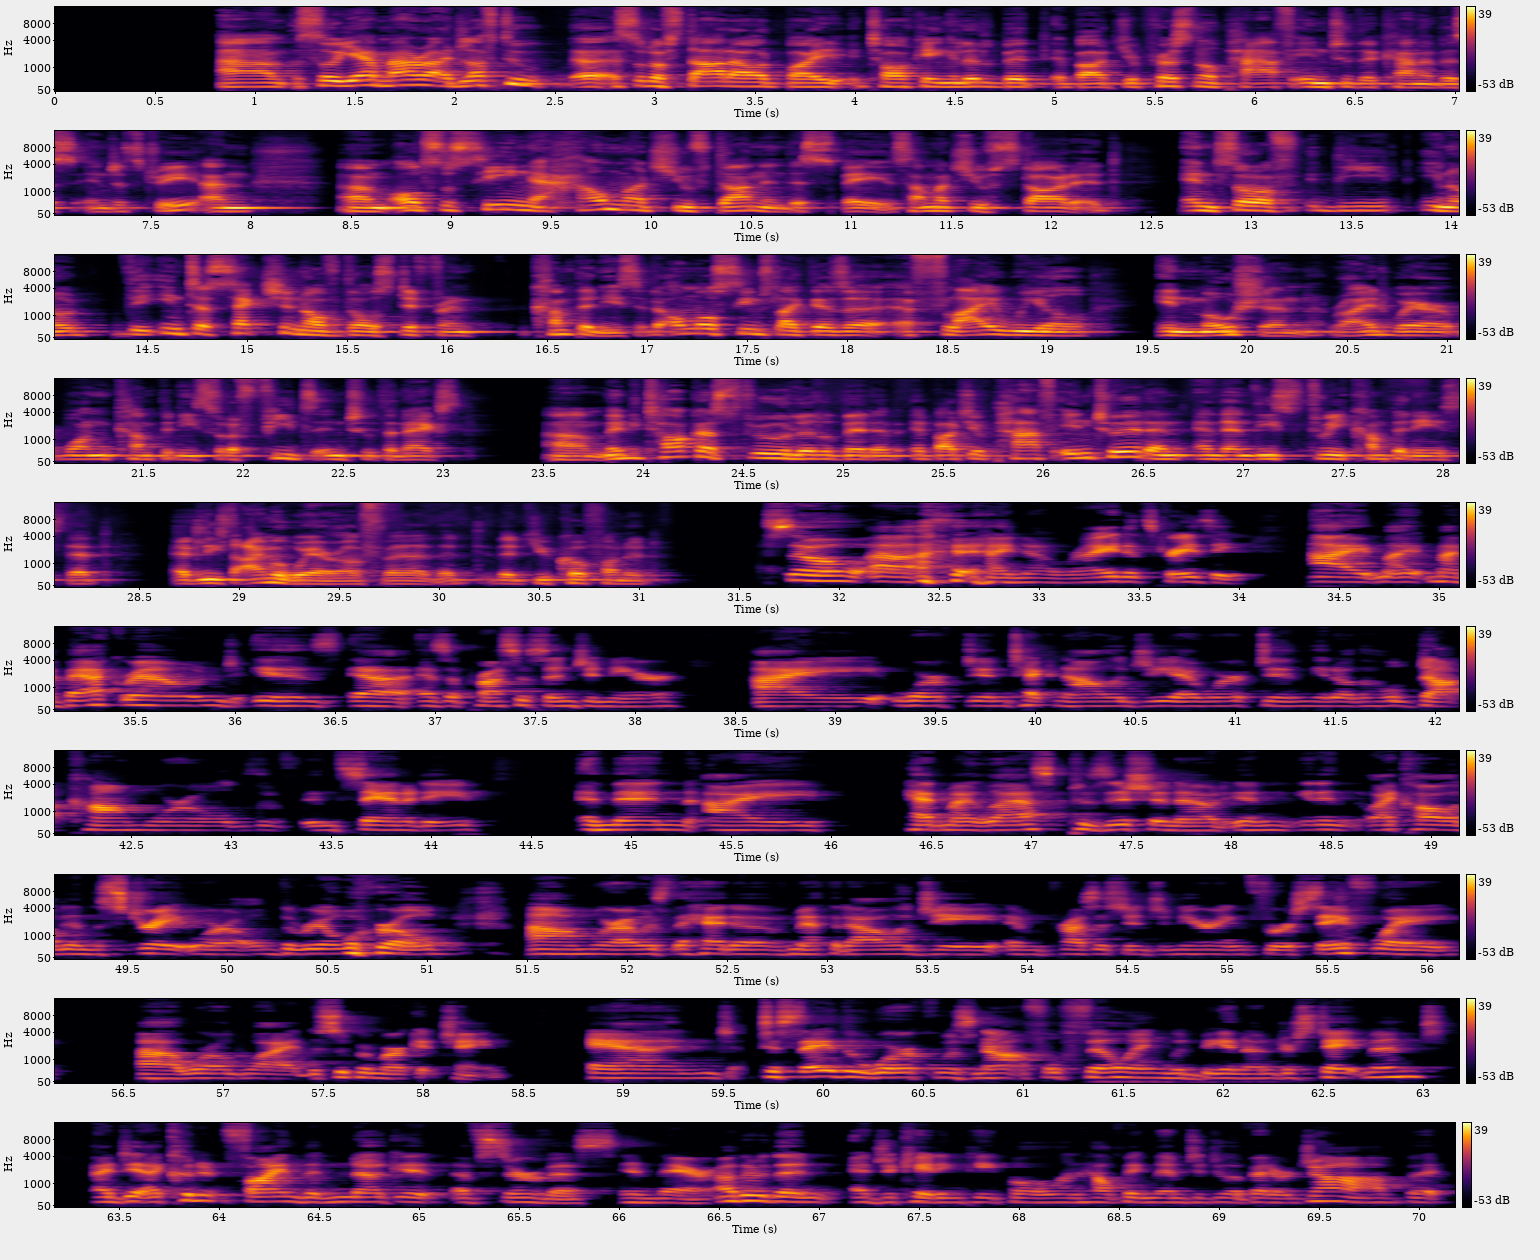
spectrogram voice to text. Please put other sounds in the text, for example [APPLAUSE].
Um, so yeah, Mara, I'd love to uh, sort of start out by talking a little bit about your personal path into the cannabis industry and um, also seeing how much you've done in this space, how much you've started, and sort of the you know the intersection of those different companies. It almost seems like there's a, a flywheel in motion, right, where one company sort of feeds into the next. Um, maybe talk us through a little bit about your path into it, and and then these three companies that at least I'm aware of uh, that that you co-founded. So uh, [LAUGHS] I know, right? It's crazy. I my my background is uh, as a process engineer. I worked in technology. I worked in you know the whole dot com world of insanity, and then I had my last position out in, in I call it in the straight world, the real [LAUGHS] world, um, where I was the head of methodology and process engineering for Safeway uh, worldwide, the supermarket chain. And to say the work was not fulfilling would be an understatement. I did I couldn't find the nugget of service in there other than educating people and helping them to do a better job, but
